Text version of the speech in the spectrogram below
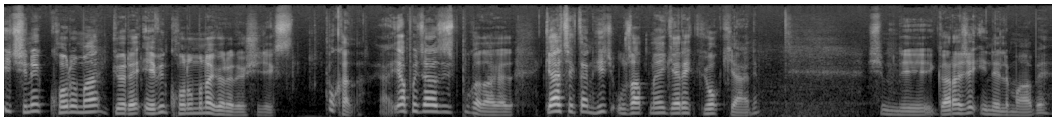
İçine konuma göre evin konumuna göre döşeyeceksin. Bu kadar. Yani yapacağınız iş bu kadar. Gerçekten hiç uzatmaya gerek yok yani. Şimdi garaja inelim abi.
